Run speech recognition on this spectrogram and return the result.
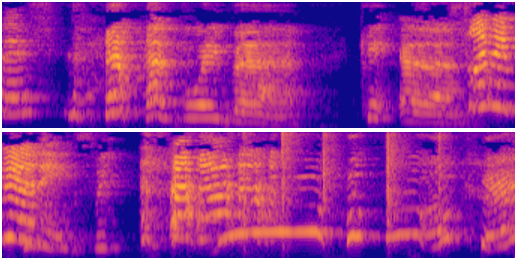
first. Boy bad. Can, uh, Sleeping Beauty. sleep. okay.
